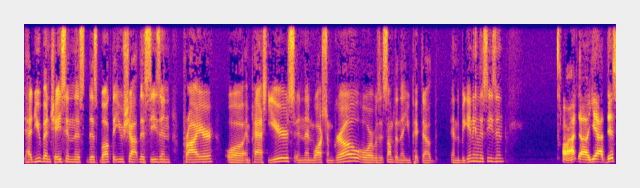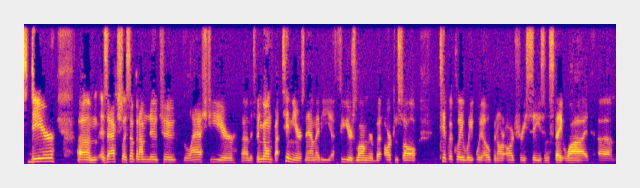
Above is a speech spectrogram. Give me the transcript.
had you been chasing this this buck that you shot this season prior or in past years and then watched them grow or was it something that you picked out in the beginning of the season? All right. Uh, yeah, this deer um, is actually something I'm new to last year. Um, it's been going for about 10 years now, maybe a few years longer, but Arkansas, typically we, we open our archery season statewide um,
